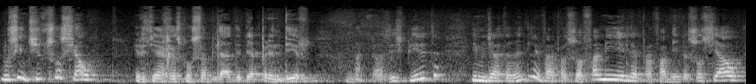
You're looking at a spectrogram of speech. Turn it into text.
no sentido social. Ele tem a responsabilidade de aprender na casa espírita, imediatamente levar para sua família, para a família social.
